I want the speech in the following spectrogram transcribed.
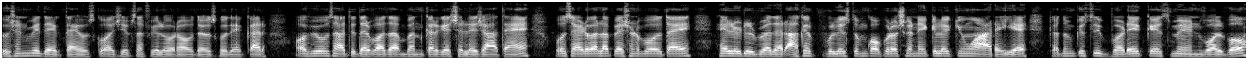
लूशन भी देखता है, उसको अजीब सा फील हो रहा होता है उसको देखकर। और फिर वो साथ ही दरवाज़ा बंद करके चले जाते हैं। वो साइड वाला पेशेंट बोलता है हे लिटिल ब्रदर आखिर पुलिस तुमको अप्रोच करने के लिए क्यों आ रही है? क्या तुम किसी बड़े केस में इन्वॉल्व हो?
